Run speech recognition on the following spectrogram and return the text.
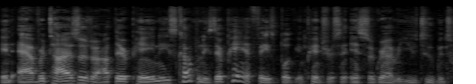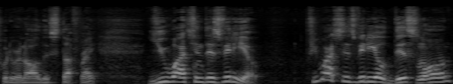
And advertisers are out there paying these companies. They're paying Facebook and Pinterest and Instagram and YouTube and Twitter and all this stuff, right? You watching this video. If you watch this video this long,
